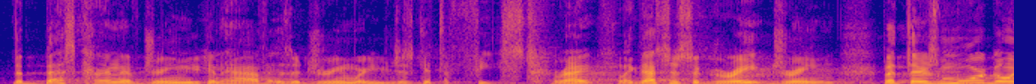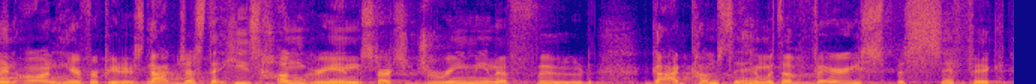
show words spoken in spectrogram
the best kind of dream you can have is a dream where you just get to feast, right? Like that's just a great dream. But there's more going on here for Peter. It's not just that he's hungry and starts dreaming of food. God comes to him with a very specific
